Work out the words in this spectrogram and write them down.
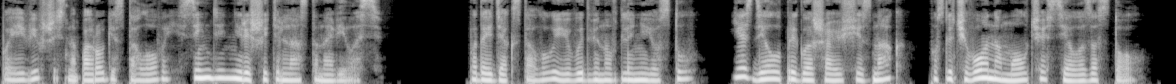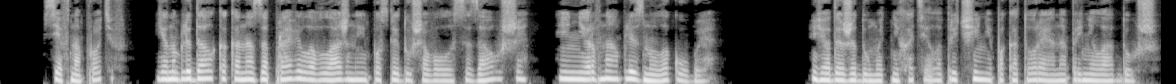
Появившись на пороге столовой, Синди нерешительно остановилась. Подойдя к столу и выдвинув для нее стул, я сделал приглашающий знак, после чего она молча села за стол. Сев напротив, я наблюдал, как она заправила влажные после душа волосы за уши и нервно облизнула губы. Я даже думать не хотела о причине, по которой она приняла душ.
